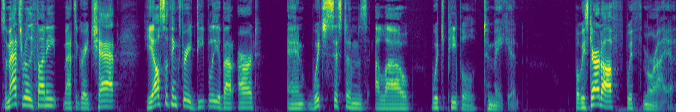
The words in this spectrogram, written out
So Matt's really funny. Matt's a great chat. He also thinks very deeply about art and which systems allow which people to make it. But we start off with Mariah.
